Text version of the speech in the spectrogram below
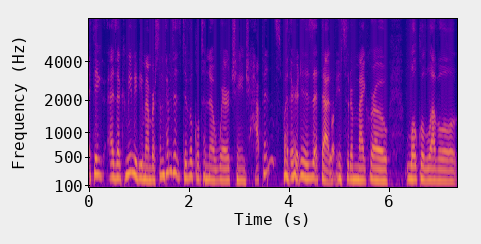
I think as a community member, sometimes it's difficult to know where change happens, whether it is at that right. sort of micro local level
